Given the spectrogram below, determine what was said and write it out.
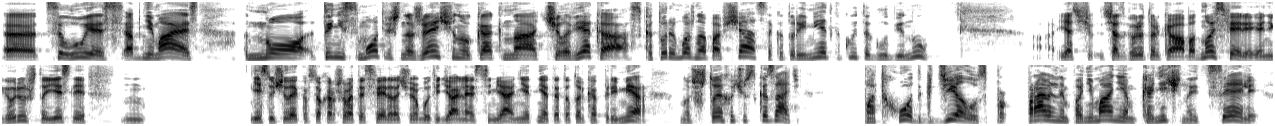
э, целуясь, обнимаясь, но ты не смотришь на женщину как на человека, с которым можно пообщаться, который имеет какую-то глубину. Я сейчас говорю только об одной сфере. Я не говорю, что если, если у человека все хорошо в этой сфере, значит, у него будет идеальная семья. Нет, нет, это только пример. Но что я хочу сказать? Подход к делу с правильным пониманием конечной цели –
